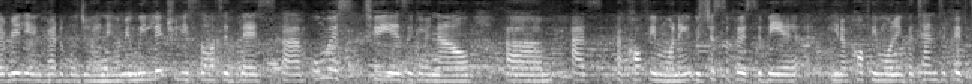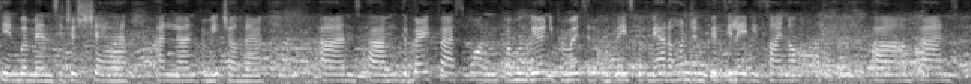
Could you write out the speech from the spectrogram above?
a, really incredible journey. I mean, we literally started this um, almost two years ago now um, as a coffee morning. It was just supposed to be a you know coffee morning for 10 to 15 women to just share and learn from each other. And um, the very first one, I mean, we only promoted it on Facebook. We had 150 ladies sign up, um, and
